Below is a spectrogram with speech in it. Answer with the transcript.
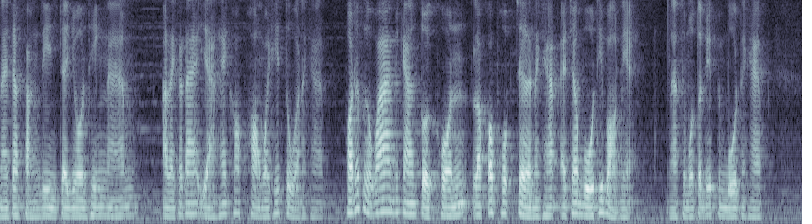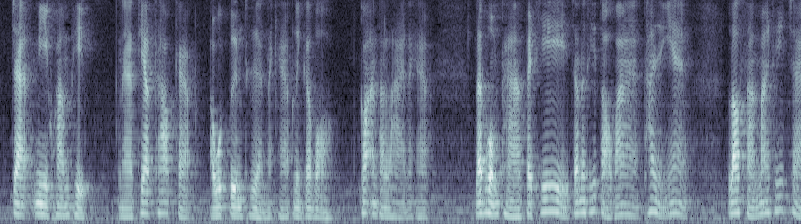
นะจะฝังดินจะโยนทิ้งน้ำอะไรก็ได้อย่าให้ครอบครองไว้ที่ตัวนะครับพราะถ้าเผื่อว่ามีการตรวจค้นแล้วก็พบเจอนะครับไอ้เจ้าบูธที่บอกเนี่ยนะสมมติตัวนี้เป็นบูธนะครับจะมีความผิดนะเทียบเท่ากับอาวุธปืนเถื่อนนะครับหนึ่งกระบอกก็อันตรายนะครับ แล้วผมถามไปที่เจ้าหน้าที่ต่อว่าถ้าอย่างเงี้ยเราสามารถที่จะ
